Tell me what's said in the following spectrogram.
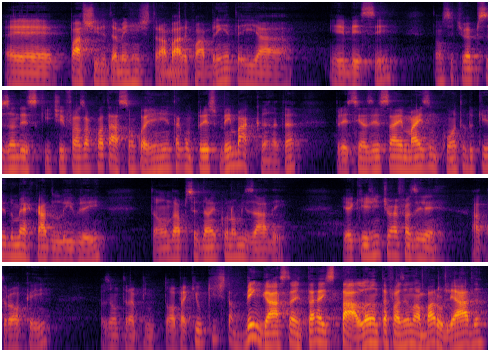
É, pastilha também a gente trabalha com a Brenta e a EBC. Então se tiver precisando desse kit aí, faz a cotação com a gente, a gente tá com um preço bem bacana, tá? Precinho às vezes sai mais em conta do que do Mercado Livre aí. Então dá para você dar uma economizada aí. E aqui a gente vai fazer a troca aí. Fazer um trampinho top. Aqui o kit está bem gasto, está instalando, está fazendo uma barulhada.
